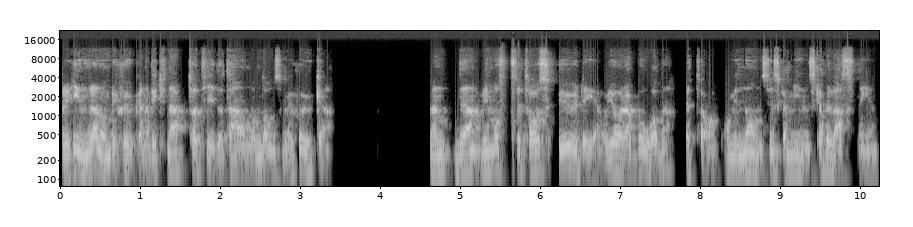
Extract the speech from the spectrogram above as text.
För att hindra dem att bli sjuka när vi knappt har tid att ta hand om de som är sjuka. Men den, vi måste ta oss ur det och göra båda ett tag om vi någonsin ska minska belastningen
